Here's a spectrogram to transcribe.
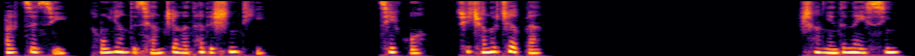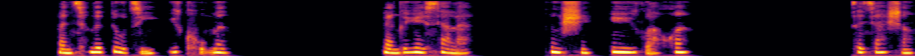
而自己同样的强占了他的身体，结果却成了这般。少年的内心满腔的妒忌与苦闷，两个月下来，更是郁郁寡欢，再加上。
